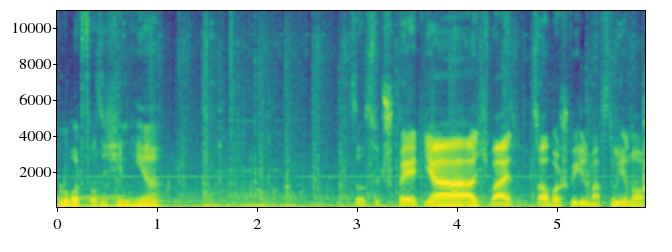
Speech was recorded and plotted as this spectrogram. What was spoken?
Blubbert vor sich hin hier. So, es wird spät. Ja, ich weiß. Zauberspiegel machst du hier noch.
